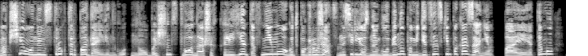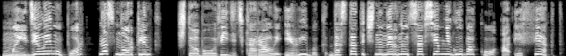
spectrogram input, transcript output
Вообще он инструктор по дайвингу, но большинство наших клиентов не могут погружаться на серьезную глубину по медицинским показаниям, поэтому мы делаем упор на снорклинг. Чтобы увидеть кораллы и рыбок, достаточно нырнуть совсем не глубоко, а эффект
